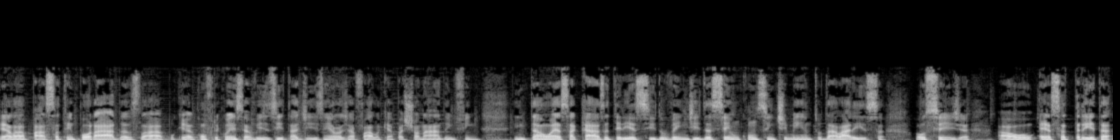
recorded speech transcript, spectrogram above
Ela passa temporadas lá, porque com frequência visita a Disney, ela já fala que é apaixonada, enfim. Então essa casa teria sido vendida sem um consentimento da Larissa. Ou seja, ao, essa treta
